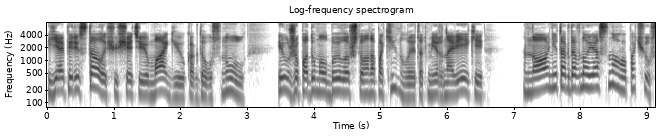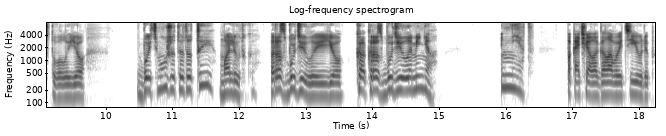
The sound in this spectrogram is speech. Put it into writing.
Я перестал ощущать ее магию, когда уснул, и уже подумал было, что она покинула этот мир навеки, но не так давно я снова почувствовал ее. Быть может, это ты, малютка, разбудила ее, как разбудила меня». «Нет», — покачала головой Тюлип.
